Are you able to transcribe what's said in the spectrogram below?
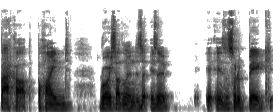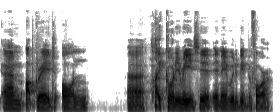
backup behind Rory Sutherland is a, is a is a sort of big um, upgrade on uh, like Gordy Reid, who it may would have been before.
